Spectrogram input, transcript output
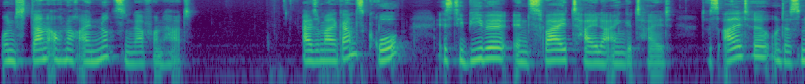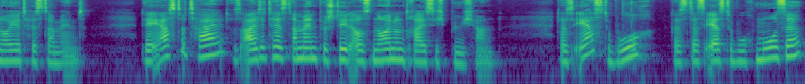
und dann auch noch einen Nutzen davon hat. Also mal ganz grob ist die Bibel in zwei Teile eingeteilt, das Alte und das Neue Testament. Der erste Teil, das Alte Testament, besteht aus 39 Büchern. Das erste Buch, das ist das erste Buch Mose,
